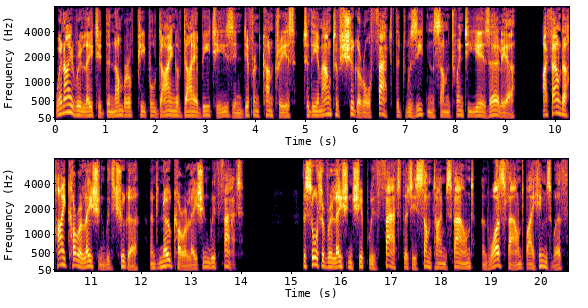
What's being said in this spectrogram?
When I related the number of people dying of diabetes in different countries to the amount of sugar or fat that was eaten some 20 years earlier, I found a high correlation with sugar and no correlation with fat. The sort of relationship with fat that is sometimes found, and was found by Himsworth,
